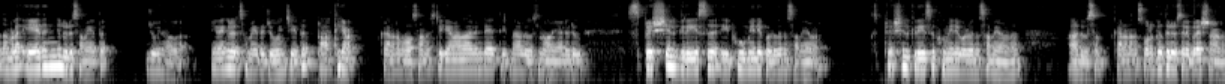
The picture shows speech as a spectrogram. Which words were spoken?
നമ്മൾ ഏതെങ്കിലും ഒരു സമയത്ത് ജോയിൻ ആവുക. ഏതെങ്കിലും ഒരു സമയത്ത് ജോയിൻ ചെയ്ത് പ്രാർത്ഥിക്കണം. കാരണം റോസാമിസ്റ്റിക് മാതാവിന്റെ തിരുനാൾ ദിവസം എന്ന് പറഞ്ഞാൽ ഒരു സ്പെഷ്യൽ ഗ്രേസ് ഈ ഭൂമിയിലേക്ക് ഒഴുകുന്ന സമയമാണ്. സ്പെഷ്യൽ ഗ്രേസ് ഭൂമിയിലേക്ക് ഒഴുകുന്ന സമയമാണ്. ആ ദിവസം. കാരണം സ്വർഗത്തിലൊരു സെലിബ്രേഷനാണ്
